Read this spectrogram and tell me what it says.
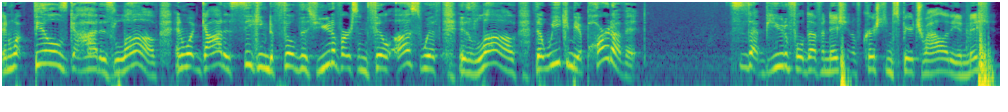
And what fills God is love. And what God is seeking to fill this universe and fill us with is love, that we can be a part of it. This is that beautiful definition of Christian spirituality and mission,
